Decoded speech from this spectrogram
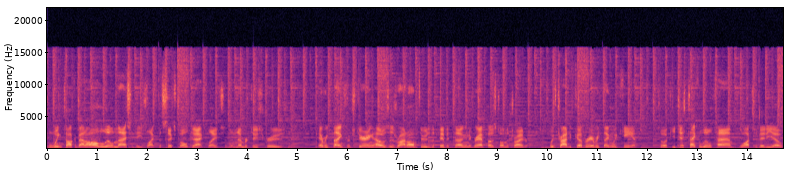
We can talk about all the little niceties like the six bolt jack plates and the number two screws and everything from steering hoses right on through to the pivot tongue and the grab post on the trailer. We've tried to cover everything we can. So if you just take a little time, watch the video,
